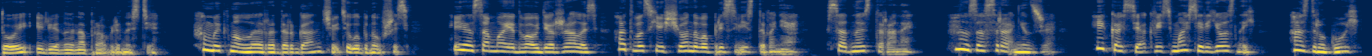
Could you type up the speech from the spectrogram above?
той или иной направленности. Хмыкнул Лерра Дерган, чуть улыбнувшись. Я сама едва удержалась от восхищенного присвистывания. С одной стороны, ну засранец же, и косяк весьма серьезный, а с другой,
